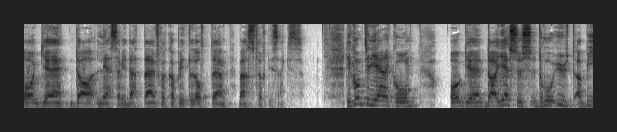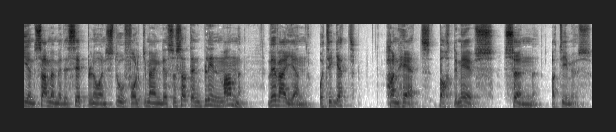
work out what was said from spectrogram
og eh, da leser vi dette fra kapittel 8, vers 46. De kom til Jeriko, og eh, da Jesus dro ut av byen sammen med disiplene og en stor folkemengde, så satt en blind mann ved veien og tigget. Han het Bartimeus, sønn av Timius.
